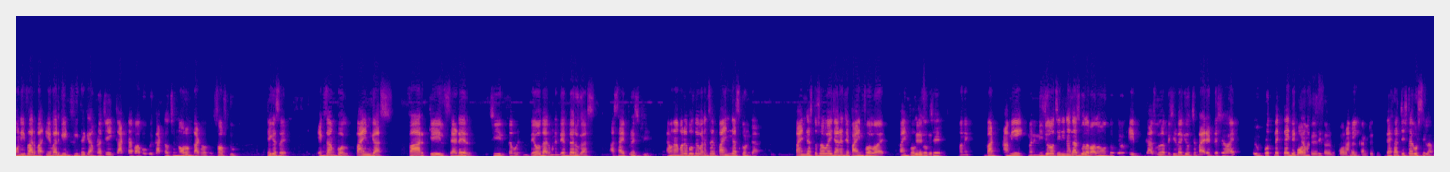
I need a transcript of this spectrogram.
কনিফার বা এভারগ্রিন ট্রি থেকে আমরা যে কাঠটা পাবো, ওই কাঠটা হচ্ছে নরম কাঠ হবে সফটউড ঠিক আছে? এক্সাম্পল পাইন গাছ ফার কেল স্যাডের চির তারপর দেওদার মানে দেবদারু গাছ আর সাইপ্রেস ট্রি এখন আমরা বলতে পারেন, স্যার পাইন গাছ কোনটা? পাইন গাছ তো সবাই জানেন যে পাইন ফল হয়। পাইন ফল থেকে হচ্ছে মানে বাট আমি মানে নিজেও চিনি না গাছগুলো ভালো মতো এবং এই গাছগুলো বেশিরভাগই হচ্ছে বাইরের দেশে হয় এবং প্রত্যেকটাই দেখতে আমি- দেখার চেষ্টা করছিলাম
